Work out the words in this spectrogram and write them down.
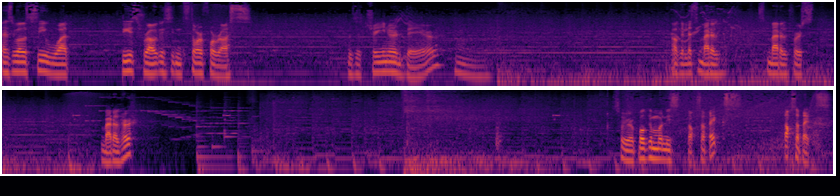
As well see what this route is in store for us. There's a trainer there. Hmm. Okay, let's battle. Let's battle first. Battle her. So your Pokemon is Toxapex? Toxapex.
